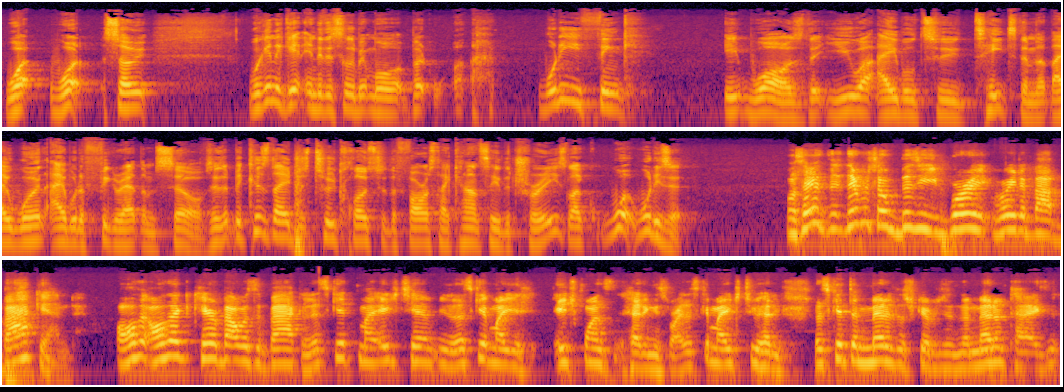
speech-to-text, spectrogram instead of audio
What what? So we're going to get into this a little bit more, but what do you think? It was that you were able to teach them that they weren't able to figure out themselves. Is it because they're just too close to the forest they can't see the trees? Like, what what is it? Well, they, they were so busy worried, worried about back end all, they, all they care about was the back end. Let's get my HTML, you know, let's get my H1 headings right. Let's get my H2 heading. Let's get the meta descriptions and the meta tags. You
